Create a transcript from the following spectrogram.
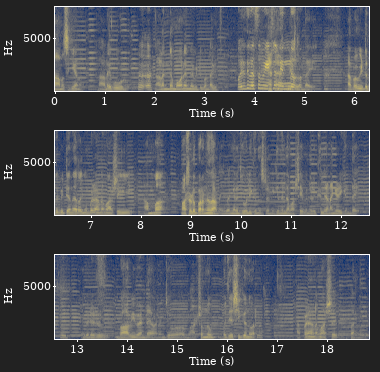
താമസിക്കുകയാണ്. നാളെ പോവുള്ളൂ. നാളെ എന്റെ മോൻ എന്നെ വീട്ടിൽ കൊണ്ടാക്കി തരും. ഒരു ദിവസം വീട്ടിൽ നിന്നു. വീട്ടിലുണ്ടായി. അപ്പോൾ വീട്ടിൽ നിന്ന് പിറ്റേന്ന് ഇറങ്ങുമ്പോഴാണ് മാഷി അമ്മ മാഷോട് പറഞ്ഞതാണ്. ഇവ ഇങ്ങനെ ജോലിക്കൊന്നും ശ്രമിക്കുന്നില്ല മാഷി ഇവനൊരു കല്യാണം കഴിക്കണ്ടേ. ഇവനൊരു ഭാവി വേണ്ടേ അവനും ജോ മാഷൊന്ന് ഉപദേശിക്കുമെന്ന് പറഞ്ഞു. അപ്പോഴാണ് മാഷ് പറഞ്ഞത്.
